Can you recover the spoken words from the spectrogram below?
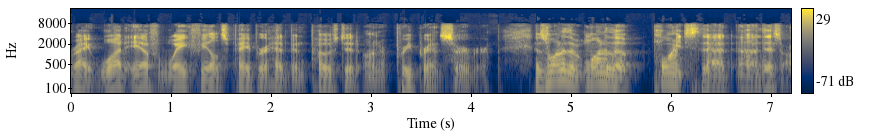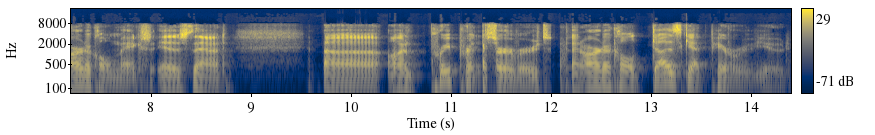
Right. What if Wakefield's paper had been posted on a preprint server? Because one of the one of the points that uh, this article makes is that uh, on preprint servers, an article does get peer reviewed,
